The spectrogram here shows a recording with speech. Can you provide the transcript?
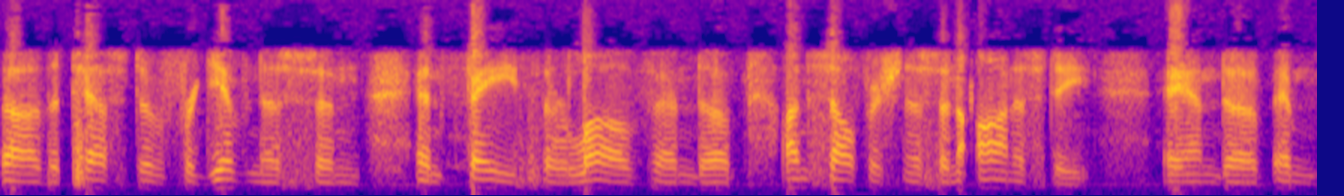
uh, the test of forgiveness and and faith or love and uh, unselfishness and honesty, and uh, and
